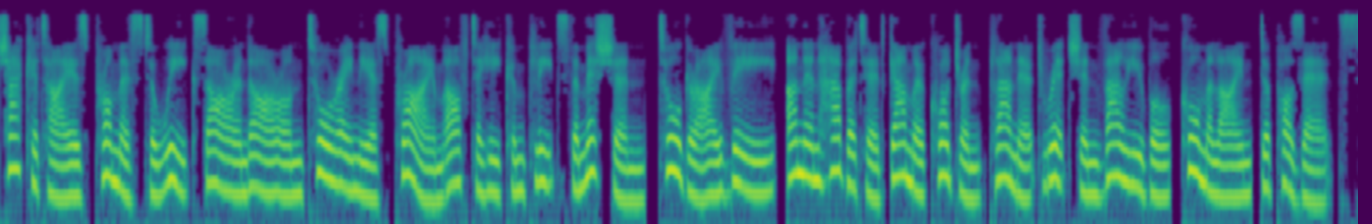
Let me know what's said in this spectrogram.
Chakotay is promised a week's R&R on Tauranius Prime after he completes the mission. Torga IV, uninhabited Gamma Quadrant planet rich in valuable cormalline deposits.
